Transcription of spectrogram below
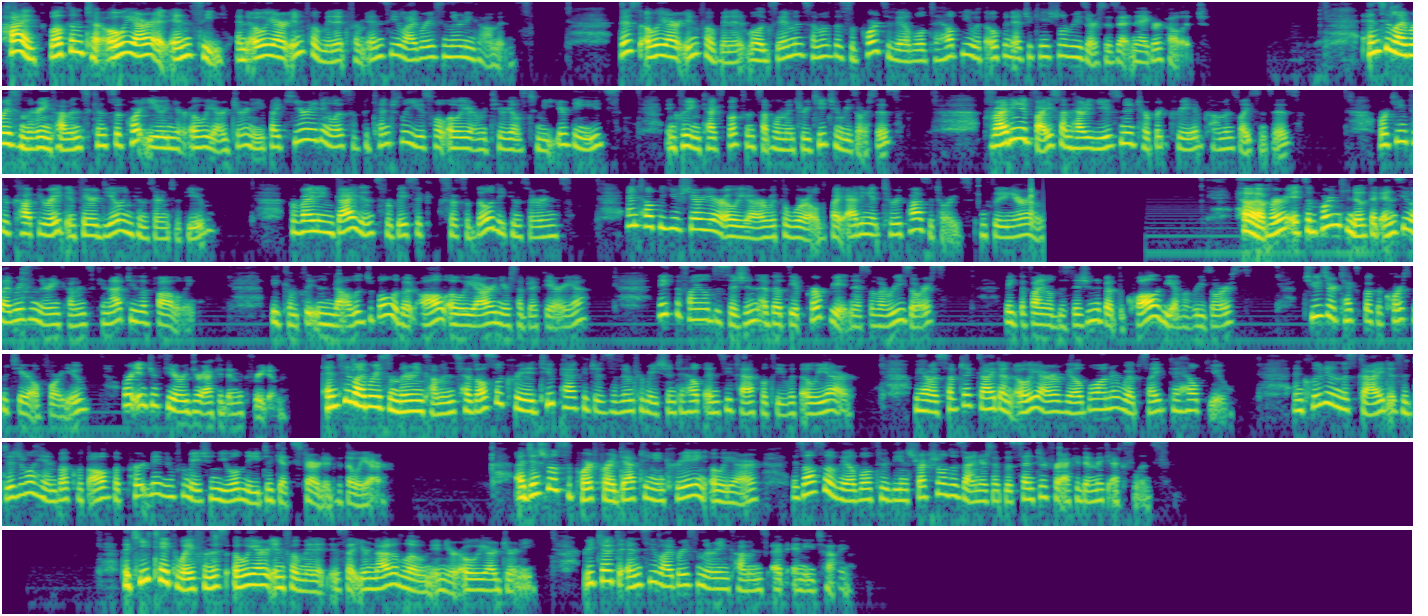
Hi, welcome to OER at NC, an OER Info Minute from NC Libraries and Learning Commons. This OER Info Minute will examine some of the supports available to help you with open educational resources at Niagara College. NC Libraries and Learning Commons can support you in your OER journey by curating a list of potentially useful OER materials to meet your needs, including textbooks and supplementary teaching resources, providing advice on how to use and interpret Creative Commons licenses, working through copyright and fair dealing concerns with you, providing guidance for basic accessibility concerns, and helping you share your OER with the world by adding it to repositories, including your own. However, it's important to note that NC Libraries and Learning Commons cannot do the following. Be completely knowledgeable about all OER in your subject area, make the final decision about the appropriateness of a resource, make the final decision about the quality of a resource, choose your textbook or course material for you, or interfere with your academic freedom. NC Libraries and Learning Commons has also created two packages of information to help NC faculty with OER. We have a subject guide on OER available on our website to help you. Included in this guide is a digital handbook with all of the pertinent information you will need to get started with OER. Additional support for adapting and creating OER is also available through the instructional designers at the Center for Academic Excellence. The key takeaway from this OER Info Minute is that you're not alone in your OER journey. Reach out to NC Libraries and Learning Commons at any time.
